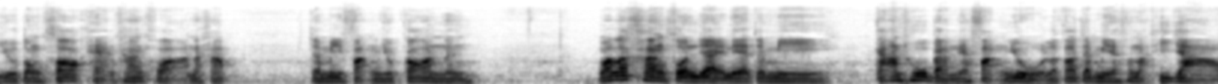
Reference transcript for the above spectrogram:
อยู่ตรงซอกแขนข้างขวานะครับ จะมีฝังอยู่ก้อนหนึ่งวัดระฆังส่วนใหญ่เนี่ยจะมีก้านทูบแบบนี้ฝังอยู่ แล้วก็จะมีลักษณะที่ยาว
